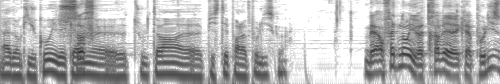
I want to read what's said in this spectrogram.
Ah, donc du coup, il est quand même euh, tout le temps euh, pisté par la police, quoi. Ben, en fait, non, il va travailler avec la police.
